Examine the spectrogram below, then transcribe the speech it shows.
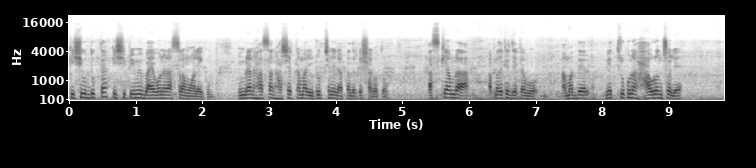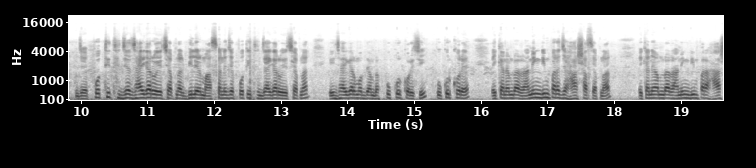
কৃষি উদ্যোক্তা, কৃষিপ্রেমী ভাই বোনের আসসালামু আলাইকুম। ইমরান হাসান, হাসের কামার ইউটিউব চ্যানেলে আপনাদেরকে স্বাগত। আজকে আমরা আপনাদেরকে দেখাবো আমাদের নেত্রকোনা হাওর অঞ্চলে যে পতিত যে জায়গা রয়েছে আপনার বিলের মাঝখানে, যে পতিত জায়গা রয়েছে আপনার, এই জায়গার মধ্যে আমরা পুকুর করেছি। পুকুর করে এখানে আমরা রানিং ডিম পাড়া যে হাঁস আছে আপনার, এখানে আমরা রানিং ডিম পাড়া হাঁস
